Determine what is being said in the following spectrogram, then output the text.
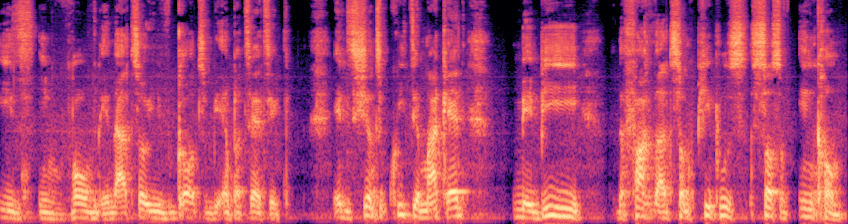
is involved in that. So you've got to be empathetic. A decision to quit the market may be the fact that some people's source of income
